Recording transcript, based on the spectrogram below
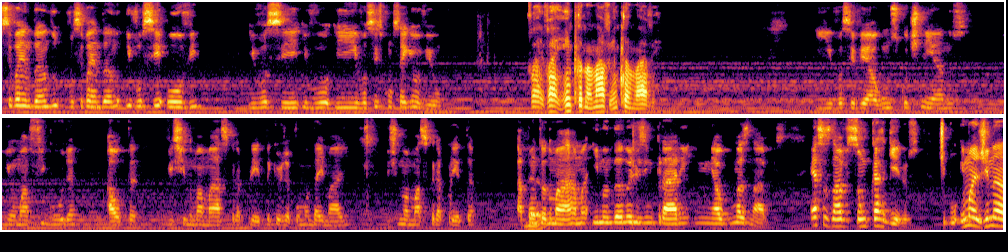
Você vai andando, você vai andando e você ouve. E você. E, vo, e vocês conseguem ouvir. Vai, vai, entra na nave, entra na nave. E você vê alguns cotinianos e uma figura alta vestindo uma máscara preta, que eu já vou mandar a imagem, vestindo uma máscara preta, apontando uma arma e mandando eles entrarem em algumas naves. Essas naves são cargueiros. Tipo, imagina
